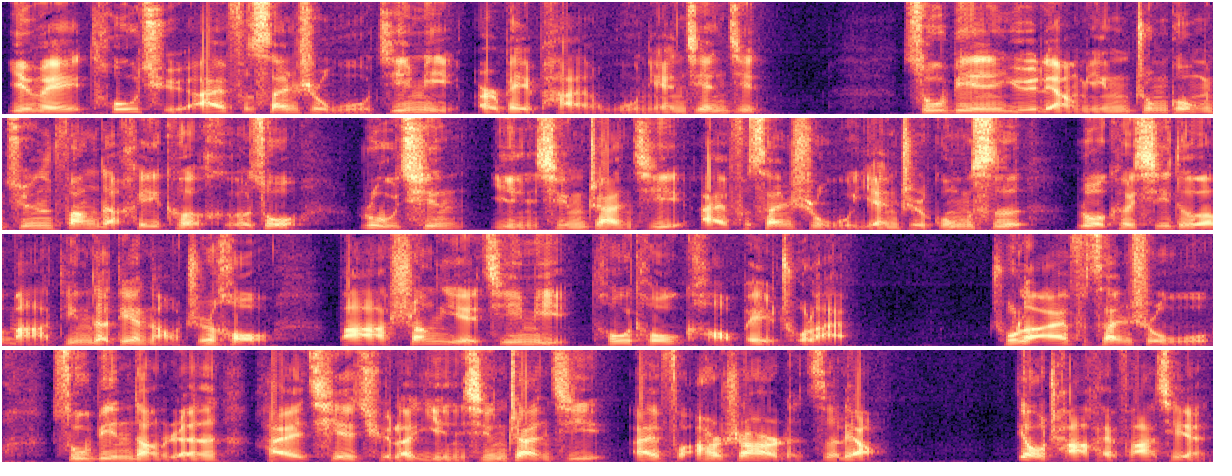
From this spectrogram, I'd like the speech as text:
因为偷取 F 三十五机密而被判五年监禁。苏斌与两名中共军方的黑客合作，入侵隐形战机 F 三十五研制公司洛克希德马丁的电脑之后，把商业机密偷偷拷贝出来。除了 F 三十五，苏斌等人还窃取了隐形战机 F 二十二的资料。调查还发现，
